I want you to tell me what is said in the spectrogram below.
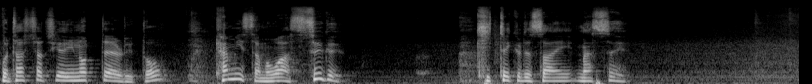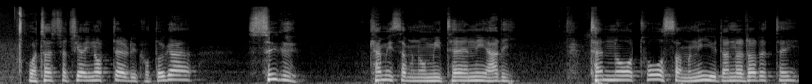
私たちが祈っていると神様はすぐ来てくださいます。私たちが祈っていることがすぐ神様の御手にあり天皇父様に委ねられて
